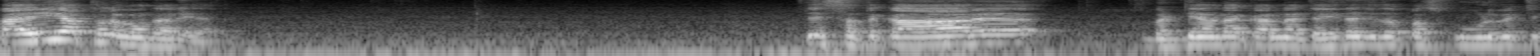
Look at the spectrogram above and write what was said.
ਪੈਰੀ ਹੱਥ ਲਵਾਉਂਦਾ ਰਿਹਾ। ਤੇ ਸਤਕਾਰ ਵੱਡਿਆਂ ਦਾ ਕਰਨਾ ਚਾਹੀਦਾ ਜਦੋਂ ਆਪਾਂ ਸਕੂਲ ਵਿੱਚ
